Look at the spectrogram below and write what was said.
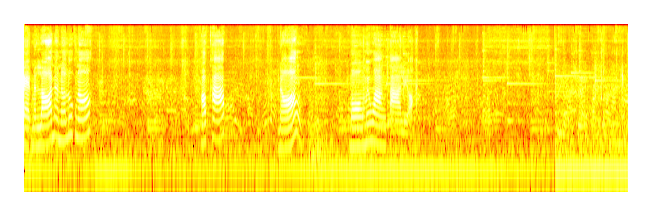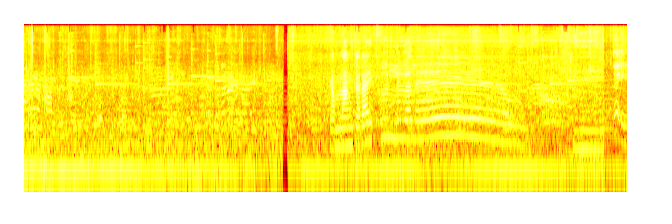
แดดมันร้อนอะเนอะลูกเนาะครับครับ น้อง มองไม่วางตาเลยเหรอกำลังจะได้ขึ้นเรือแล้วนี่จ้าเอ๋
